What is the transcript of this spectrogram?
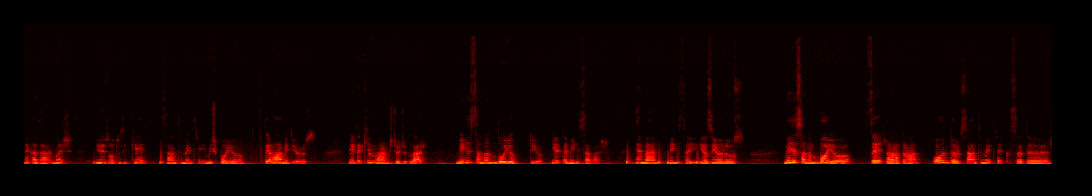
Ne kadarmış? 132 santimetreymiş boyu. Devam ediyoruz. Bir de kim varmış çocuklar? Melisa'nın boyu diyor. Bir de Melisa var. Hemen Melisa'yı yazıyoruz. Melisa'nın boyu Zehra'dan 14 santimetre kısadır.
